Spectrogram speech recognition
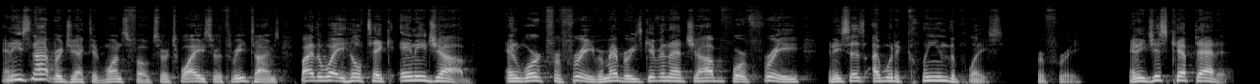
And he's not rejected once, folks, or twice, or three times. By the way, he'll take any job and work for free. Remember, he's given that job for free. And he says, I would have cleaned the place for free. And he just kept at it.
